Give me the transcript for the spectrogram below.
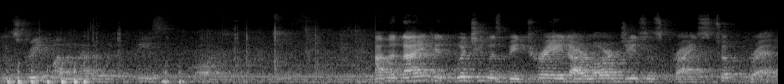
Please greet one another with the peace of the Lord. On the night in which he was betrayed, our Lord Jesus Christ took bread,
